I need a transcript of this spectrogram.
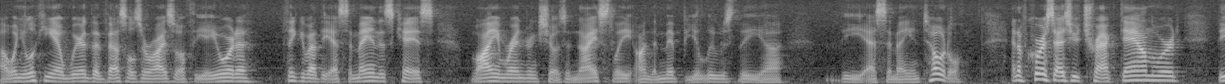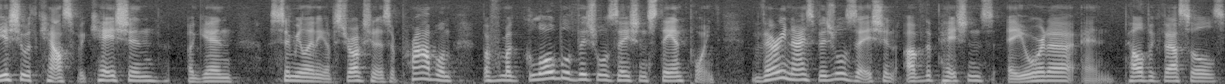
Uh, when you're looking at where the vessels arise off the aorta, think about the SMA in this case. Volume rendering shows it nicely. On the MIP, you lose the, uh, the SMA in total. And of course, as you track downward, the issue with calcification, again, simulating obstruction is a problem, but from a global visualization standpoint, very nice visualization of the patient's aorta and pelvic vessels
